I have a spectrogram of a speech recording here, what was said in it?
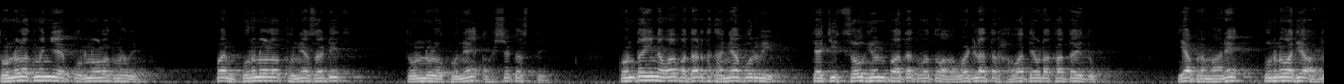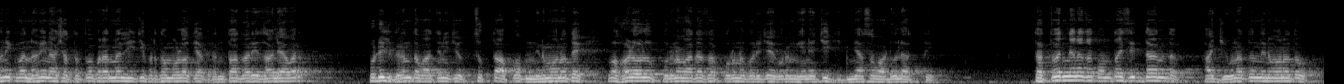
तोंडोळख म्हणजे पूर्ण ओळख नव्हे पण पूर्ण ओळख होण्यासाठीच तोंडोळख होणे आवश्यक असते. कोणताही नवा पदार्थ खाण्यापूर्वी त्याची चव घेऊन पाहतात व तो आवडला तर हवा तेवढा खाता येतो. याप्रमाणे पूर्णवाद या आधुनिक व नवीन अशा तत्वप्रणालीची प्रथम ओळख या ग्रंथाद्वारे झाल्यावर पुढील ग्रंथ वाचण्याची उत्सुकता आपोआप निर्माण होते व हळूहळू पूर्णवादाचा पूर्ण परिचय करून घेण्याची जिज्ञासा वाढू लागते. तत्त्वज्ञानाचा कोणताही सिद्धांत हा जीवनातून निर्माण होतो.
